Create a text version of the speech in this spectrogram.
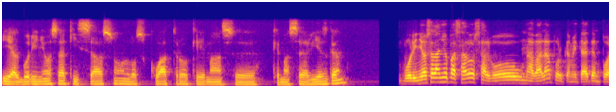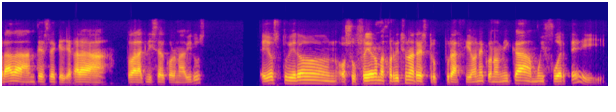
y al Buriñosa quizás son los cuatro que más, eh, que más se arriesgan. Buriñosa el año pasado salvó una bala porque a mitad de temporada, antes de que llegara toda la crisis del coronavirus, ellos tuvieron, o sufrieron, mejor dicho, una reestructuración económica muy fuerte y,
